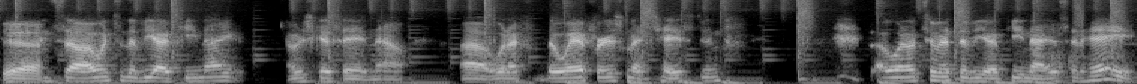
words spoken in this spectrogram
Yeah. And so I went to the VIP night. I'm just gonna say it now. Uh, when I the way I first met Chasten, I went up to him at the VIP night. and said, "Hey,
